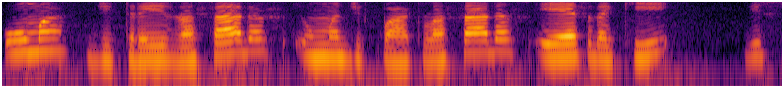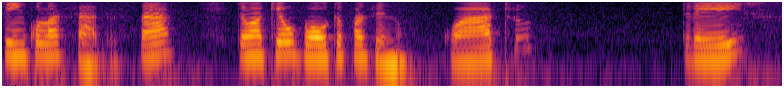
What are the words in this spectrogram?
uma de três laçadas, uma de quatro laçadas e essa daqui de cinco laçadas, tá? Então aqui eu volto fazendo quatro, três,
